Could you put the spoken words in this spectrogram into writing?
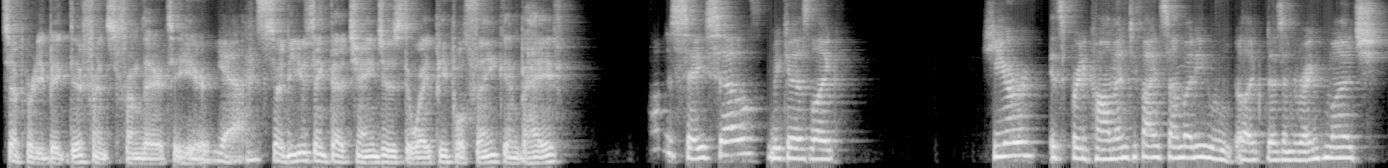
It's a pretty big difference from there to here. Yeah. So do you think that changes the way people think and behave? I would say so because like here it's pretty common to find somebody who like doesn't drink much.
